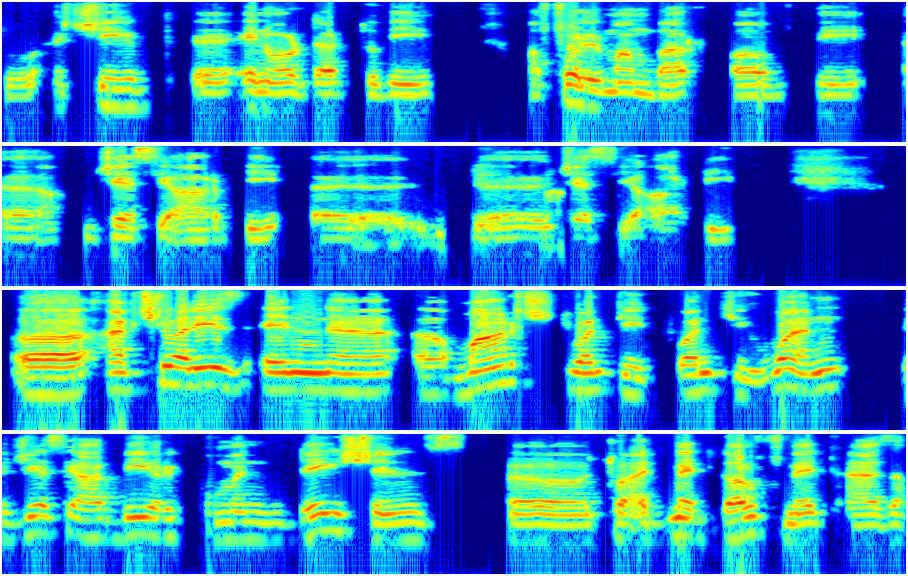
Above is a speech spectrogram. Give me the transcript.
to achieve in order to be a full member of the JCRB, JCRB. Uh, actually, in uh, uh, March 2021, the JCRB recommendations uh, to admit GulfMet as a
